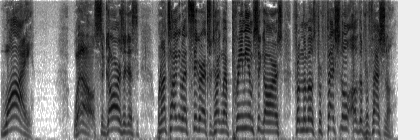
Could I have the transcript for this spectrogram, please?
Why? Well, cigars are just, we're not talking about cigarettes, we're talking about premium cigars from the most professional of the professional.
